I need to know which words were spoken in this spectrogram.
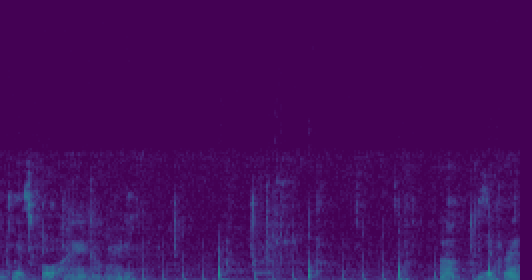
think he has full iron already. Oh, he's a pro.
